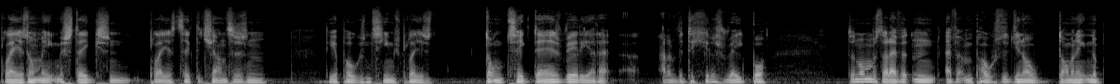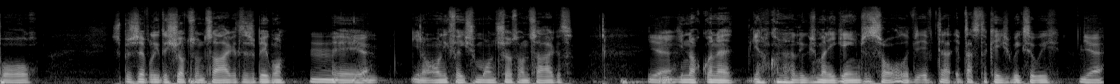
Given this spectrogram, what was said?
players don't make mistakes and players take the chances and the opposing team's players don't take theirs really at a at a ridiculous rate. But the numbers that Everton Everton posted, you know, dominating the ball, specifically the shots on target is a big one. Mm, um, yeah. You know, only facing one shot on target. Yeah, You- You're not gonna you're not gonna lose many games at all if if, that, if that's the case week to week. Yeah,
